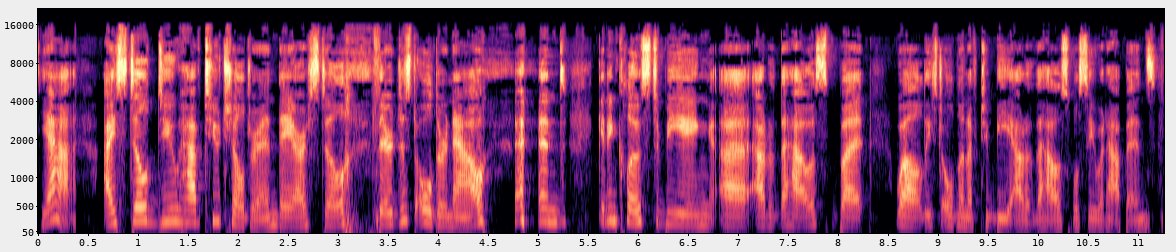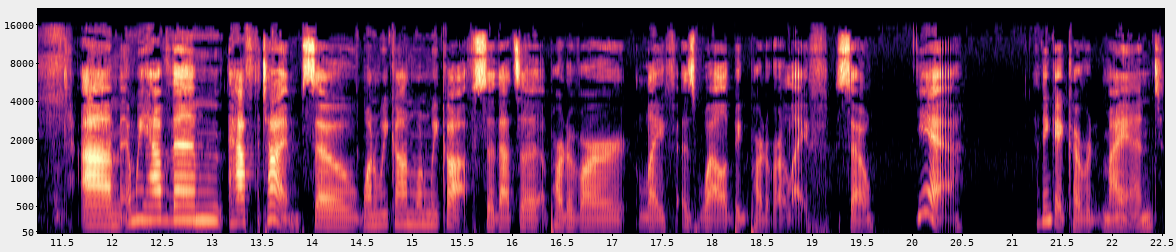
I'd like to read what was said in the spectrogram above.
yeah, I still do have two children. They are still, they're just older now and getting close to being uh, out of the house, but well, at least old enough to be out of the house. We'll see what happens. Um, and we have them half the time. So one week on, one week off. So that's a, a part of our life as well, a big part of our life. So, yeah, I think I covered my end.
